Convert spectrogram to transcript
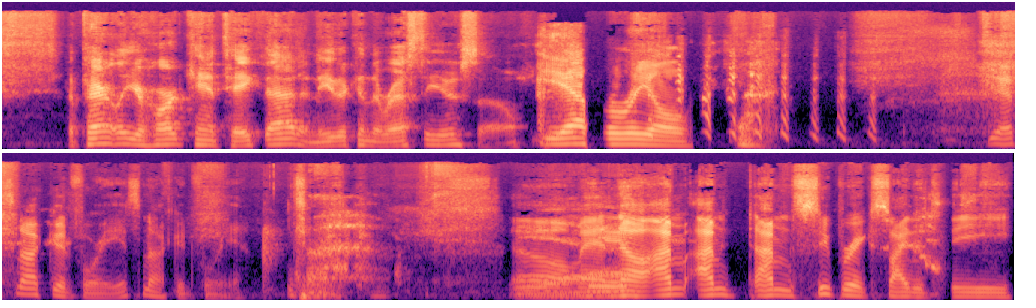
apparently your heart can't take that and neither can the rest of you so Yeah, for real. Yeah, it's not good for you. It's not good for you. Oh man, no, I'm I'm I'm super excited to see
